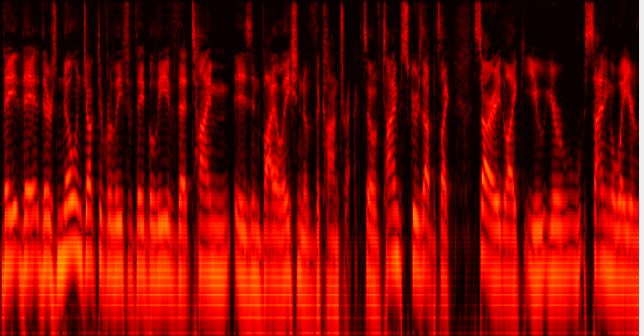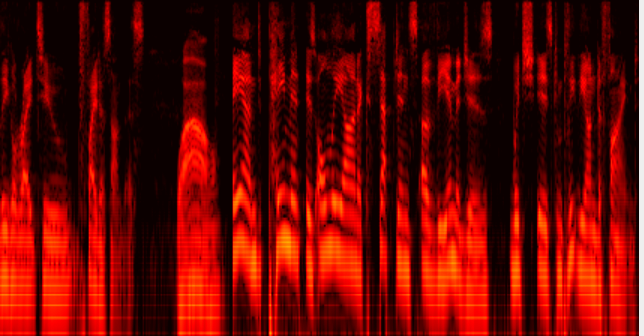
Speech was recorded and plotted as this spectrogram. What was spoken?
they, they, there's no injunctive relief if they believe that Time is in violation of the contract. So if Time screws up, it's like, sorry, like you, you're signing away your legal right to fight us on this. Wow. And payment is only on acceptance of the images, which is completely undefined.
